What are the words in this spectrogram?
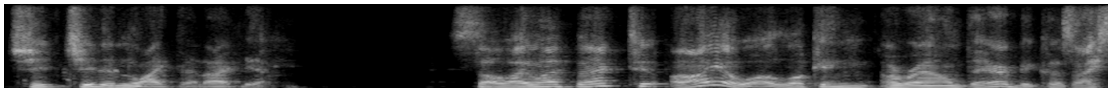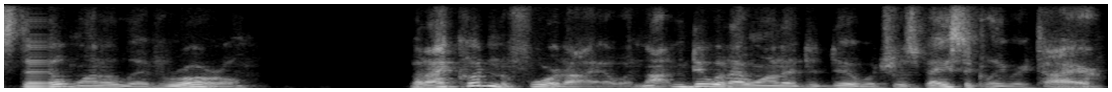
she she didn't like that idea. So I went back to Iowa, looking around there because I still want to live rural, but I couldn't afford Iowa, not do what I wanted to do, which was basically retire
